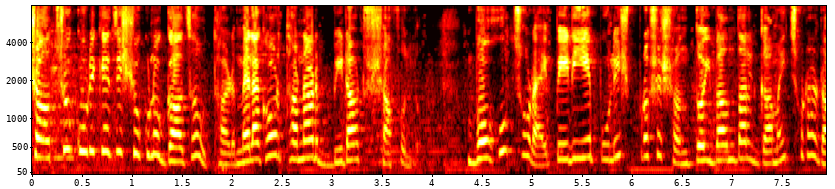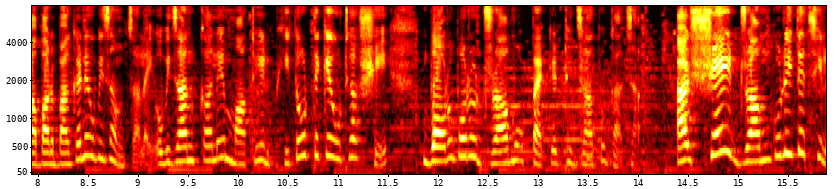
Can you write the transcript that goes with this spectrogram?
সাতশো কুড়ি কেজি শুকনো গাঁজা উদ্ধার মেলাঘর থানার বিরাট সাফল্য। বহু ছোড়ায় পেরিয়ে পুলিশ প্রশাসন তৈবান্দাল গামাইছড়া রাবার বাগানে অভিযান চালায়। অভিযানকালে মাটির ভিতর থেকে উঠে আসে বড় বড় ড্রাম ও প্যাকেটজাত গাঁজা। আর সেই ড্রামগুলিতে ছিল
